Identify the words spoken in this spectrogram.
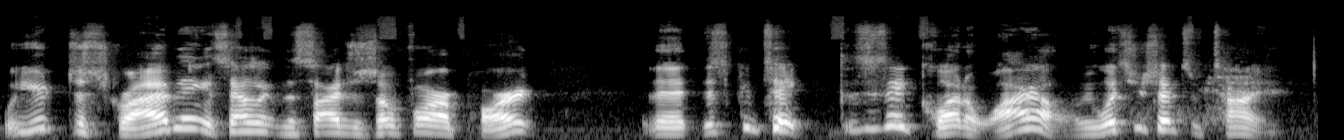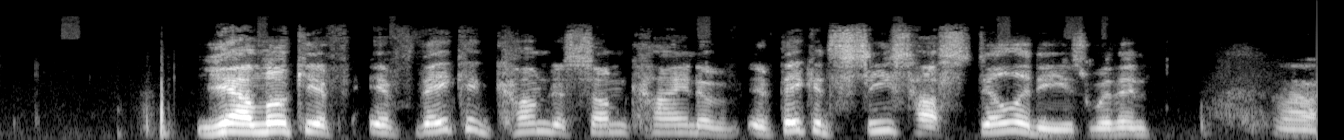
What you're describing, it sounds like the sides are so far apart that this could take this could take quite a while. I mean, what's your sense of time? Yeah, look, if if they could come to some kind of if they could cease hostilities within uh,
